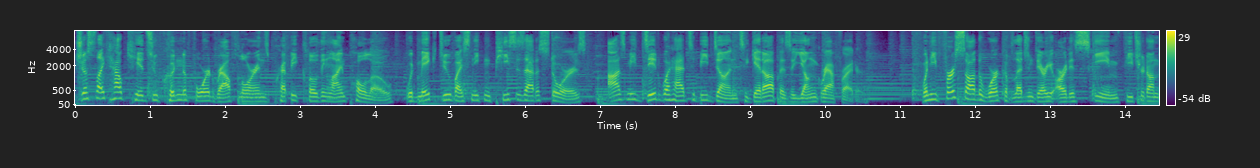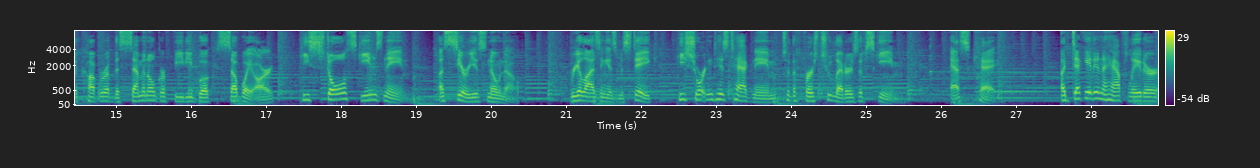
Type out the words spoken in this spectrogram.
Just like how kids who couldn't afford Ralph Lauren's preppy clothing line polo would make do by sneaking pieces out of stores, Osmy did what had to be done to get up as a young graph writer. When he first saw the work of legendary artist Skeme featured on the cover of the seminal graffiti book Subway Art, he stole Skeme's name, a serious no no. Realizing his mistake, he shortened his tag name to the first two letters of Skeme SK. A decade and a half later,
